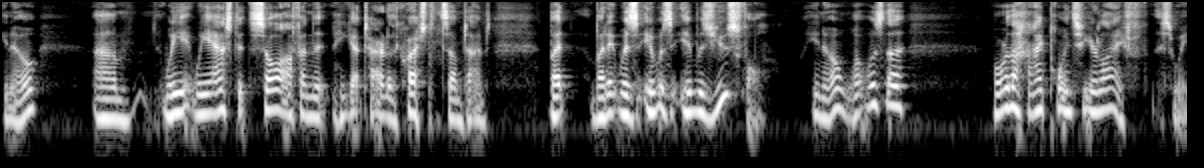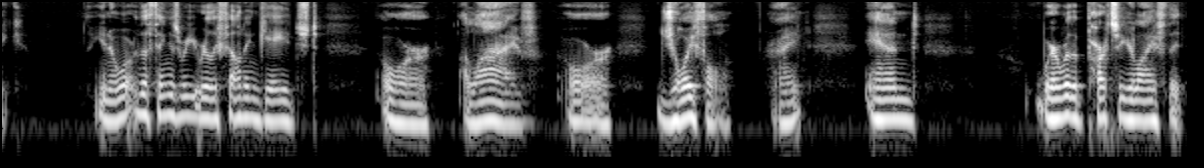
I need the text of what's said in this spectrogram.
You know, um, we we asked it so often that he got tired of the question sometimes, but but it was it was it was useful. You know, what was the what were the high points of your life this week? You know, what were the things where you really felt engaged or alive or joyful, right? And where were the parts of your life that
